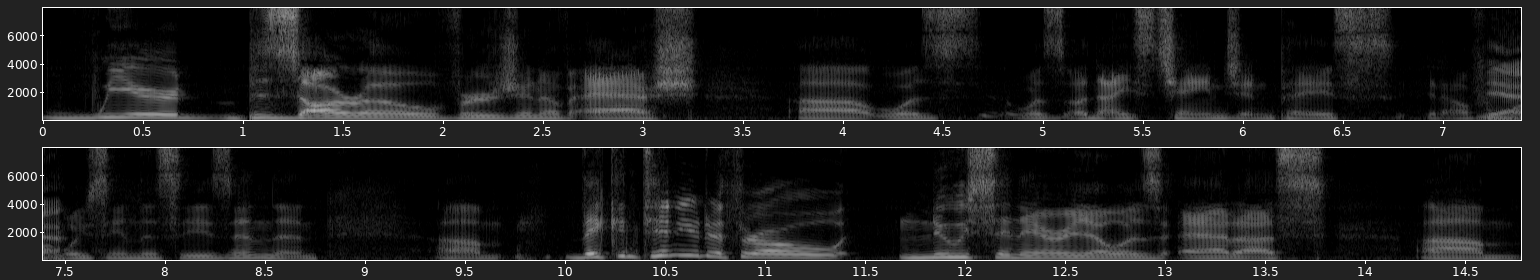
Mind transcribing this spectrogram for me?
weird, bizarro version of Ash uh, was was a nice change in pace. You know, from Yeah. what we've seen this season, and um, they continue to throw new scenarios at us. Um,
